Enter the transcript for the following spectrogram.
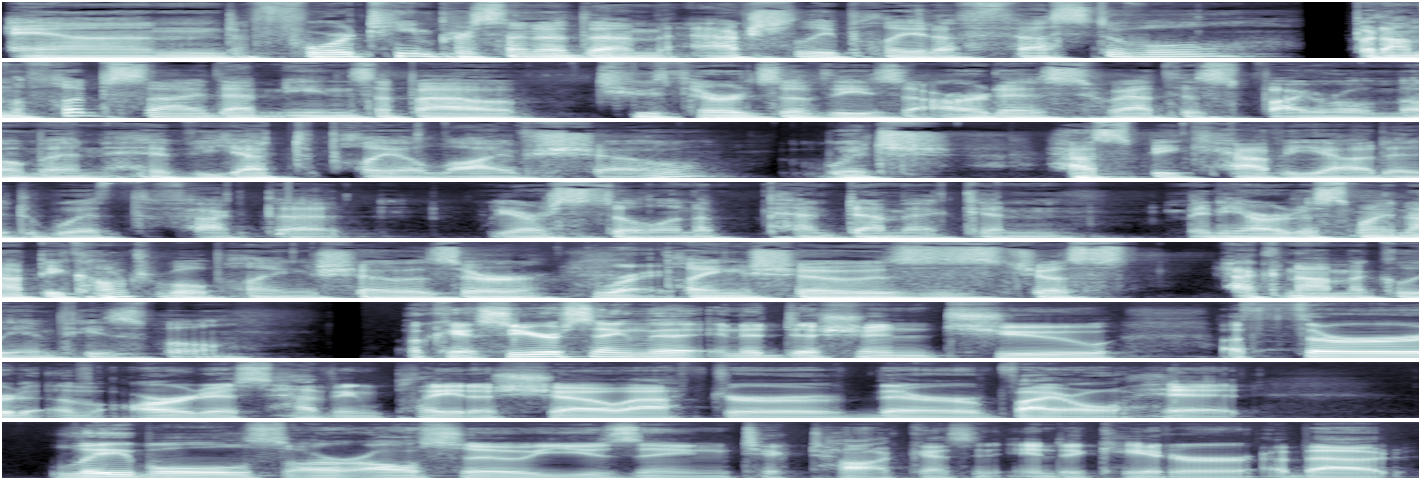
And 14% of them actually played a festival. But on the flip side, that means about two thirds of these artists who had this viral moment have yet to play a live show, which has to be caveated with the fact that we are still in a pandemic and many artists might not be comfortable playing shows or right. playing shows is just economically infeasible. Okay, so you're saying that in addition to a third of artists having played a show after their viral hit, labels are also using TikTok as an indicator about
